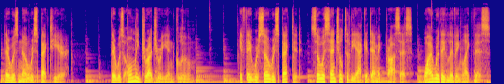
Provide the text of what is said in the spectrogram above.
there was no respect here. There was only drudgery and gloom. If they were so respected, so essential to the academic process, why were they living like this?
